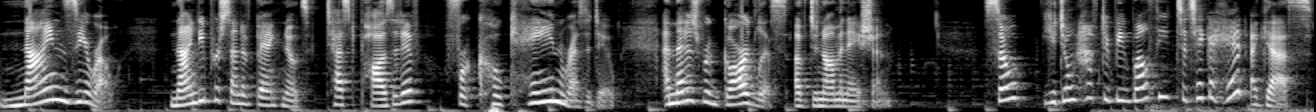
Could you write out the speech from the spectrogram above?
90, 90% of banknotes test positive for cocaine residue, and that is regardless of denomination. So you don't have to be wealthy to take a hit, I guess.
